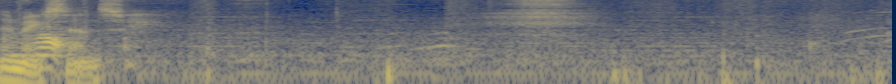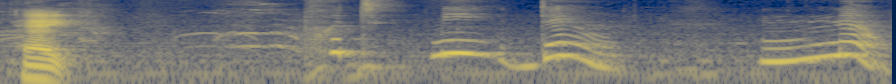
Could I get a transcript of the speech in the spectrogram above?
It makes Grop. sense. Hey, Put me down. Now.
